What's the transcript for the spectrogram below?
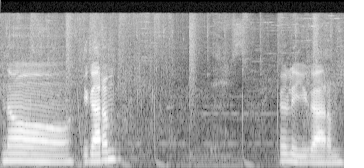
No, you got him? Really, you got him.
